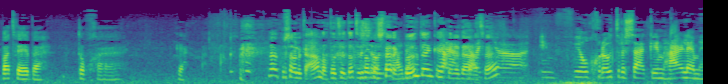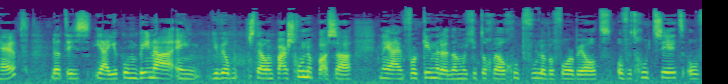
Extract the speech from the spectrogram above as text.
wat we hebben, toch, eh, ja. Nou, persoonlijke aandacht, dat, dat is ook een sterk aandacht. punt, denk ik, Ja, inderdaad. Wat Hè? je in veel grotere zaken in Haarlem hebt. Dat is, ja, je komt binnen en je wil stel een paar schoenen passen. Nou ja, en voor kinderen dan moet je toch wel goed voelen bijvoorbeeld of het goed zit. Of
